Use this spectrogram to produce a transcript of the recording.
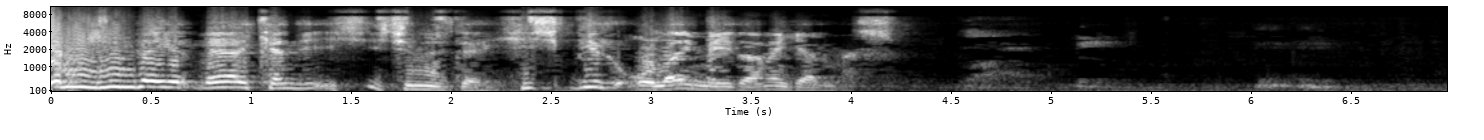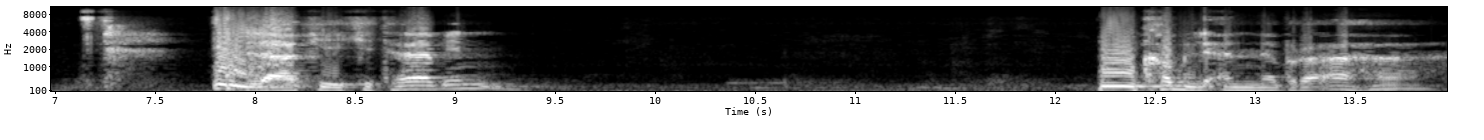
Yeryüzünde veya kendi iç- içinizde hiçbir olay meydana gelmez. İlla fi kitabin min kabl en nebra'aha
